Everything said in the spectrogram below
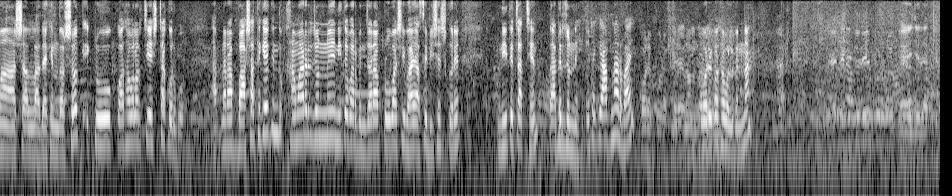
মাশাল্লাহ দেখেন দর্শক একটু কথা বলার চেষ্টা করব। আপনারা বাসা থেকেও কিন্তু খামারের জন্য নিতে পারবেন যারা প্রবাসী ভাই আছে বিশেষ করে নিতে চাচ্ছেন তাদের জন্য। এটা কি আপনার ভাই? পরে কথা বলবেন না? এই যে দেখেন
